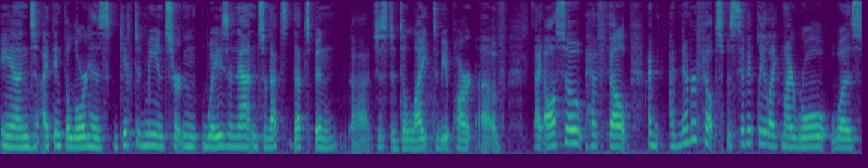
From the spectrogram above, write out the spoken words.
and I think the Lord has gifted me in certain ways in that, and so that's that's been uh, just a delight to be a part of. I also have felt I've I've never felt specifically like my role was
